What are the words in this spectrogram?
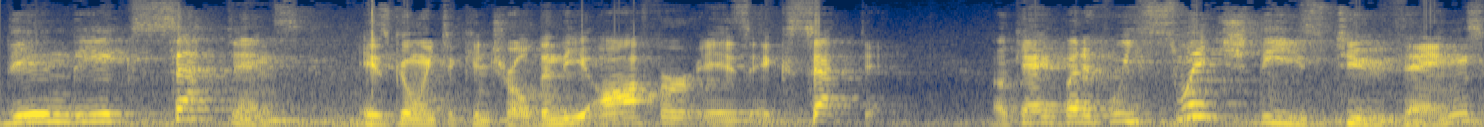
then the acceptance is going to control. Then the offer is accepted. Okay? But if we switch these two things,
